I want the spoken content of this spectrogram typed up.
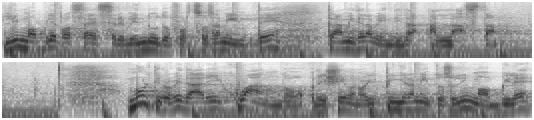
l'immobile possa essere venduto forzosamente tramite la vendita all'asta. Molti proprietari quando ricevono il pignoramento sull'immobile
